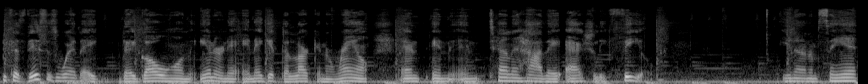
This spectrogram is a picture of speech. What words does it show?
Because this is where they they go on the internet and they get to lurking around and and, and telling how they actually feel. You know what i'm saying?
